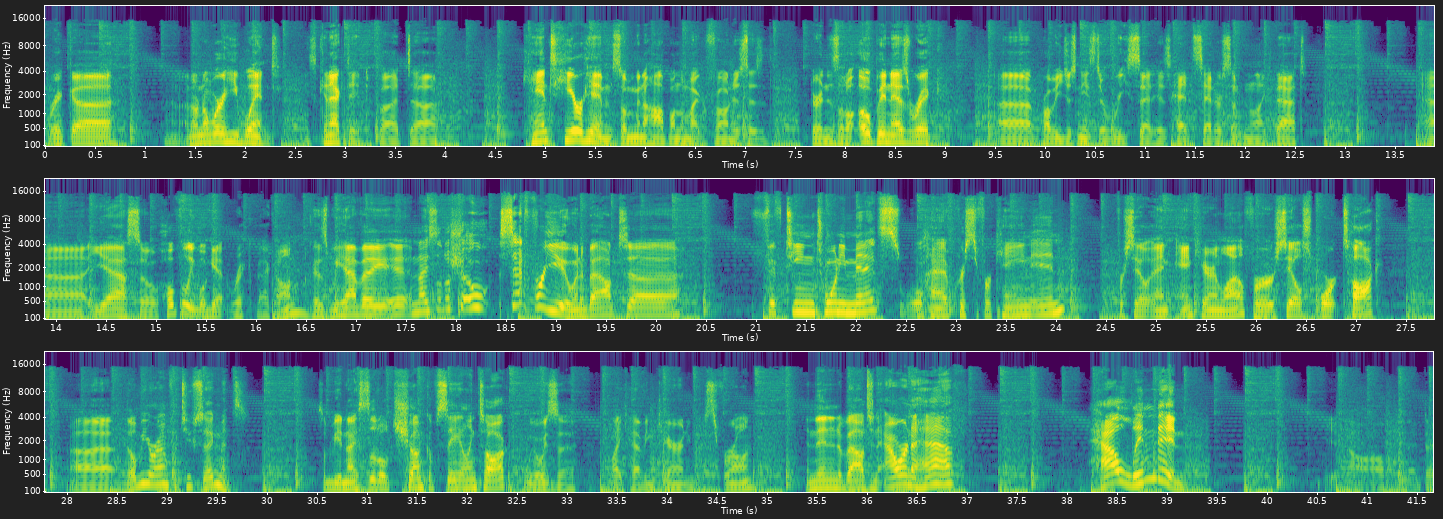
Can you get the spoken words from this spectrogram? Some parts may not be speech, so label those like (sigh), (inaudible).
Rick, uh, I don't know where he went. He's connected, but uh, can't hear him, so I'm gonna hop on the microphone just as during this little open as Rick. Uh, probably just needs to reset his headset or something like that. Uh, yeah, so hopefully we'll get Rick back on because we have a, a nice little show set for you in about uh, 15, 20 minutes. We'll have Christopher Kane in for sale and, and Karen Lyle for Sail Sport Talk. Uh, they'll be around for two segments. So it'll be a nice little chunk of sailing talk. We always uh, like having Karen and Christopher on. And then in about an hour and a half, Hal Linden. Yeah, I,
